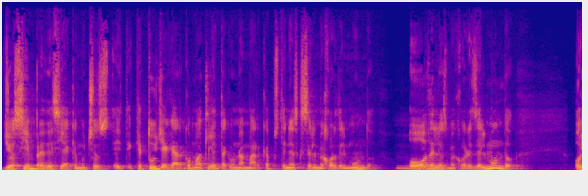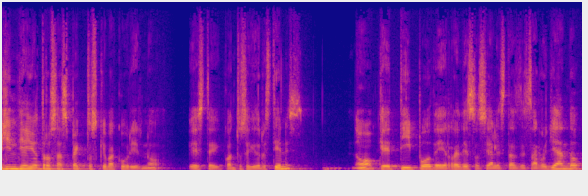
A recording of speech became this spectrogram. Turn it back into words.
yo siempre decía que muchos, eh, que tú llegar como atleta con una marca, pues tenías que ser el mejor del mundo -huh. o de los mejores del mundo. Hoy en día hay otros aspectos que va a cubrir, ¿no? Este, ¿Cuántos seguidores tienes? ¿No? ¿Qué tipo de redes sociales estás desarrollando?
